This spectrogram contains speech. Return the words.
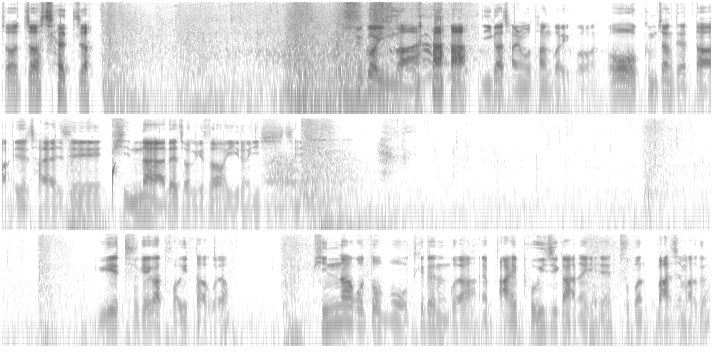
저 저 저 저. 죽어 임마. 네가 잘못한 거야 이건. 오 금장 됐다. 이제 자야지. 빛나야 돼 저기서. 이런 이씨지 위에 두 개가 더 있다고요? 빛나고 또 뭐 어떻게 되는 거야? 아예 보이지가 않아 이제? 두 번 마지막은?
